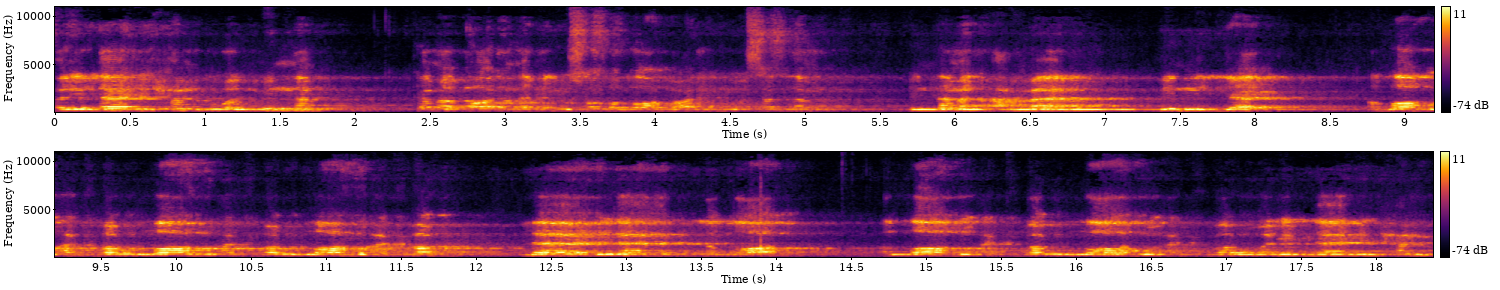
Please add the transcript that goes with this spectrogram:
فلله الحمد والمنة كما قال النبي صلى الله عليه وسلم إنما الأعمال بالنيات. الله أكبر الله أكبر الله أكبر. لا إله إلا الله. الله أكبر الله أكبر ولله الحمد.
